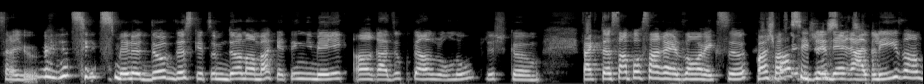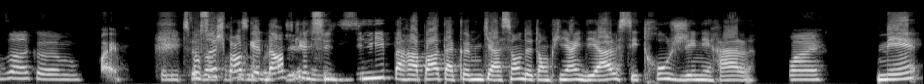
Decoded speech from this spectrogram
sérieux, tu mets le double de ce que tu me donnes en marketing numérique, en radio puis en journaux. Puis là, je suis comme, fait que t'as 100% raison avec ça. Moi, je pense que c'est je juste. généralise en disant comme. Ouais. C'est pour ça que je pense que dans ce que tu dis par rapport à ta communication de ton client idéal, c'est trop général. Ouais. Mais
